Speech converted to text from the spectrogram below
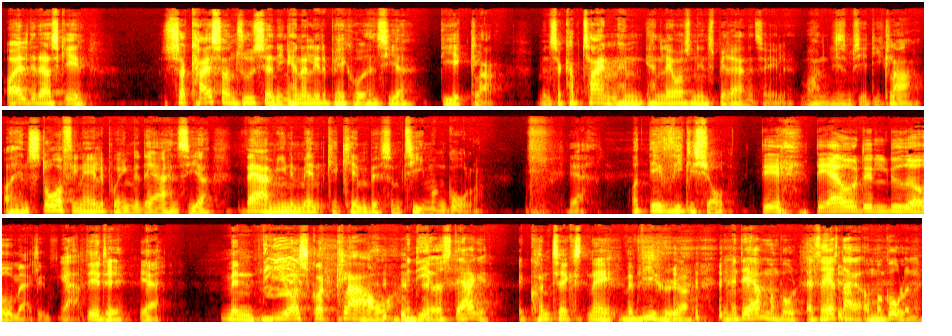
og alt det, der er sket. Så kejserens udsending, han er lidt et pækhoved, han siger, de er ikke klar. Men så kaptajnen, han, han laver sådan en inspirerende tale, hvor han ligesom siger, de er klar. Og hans store finale pointe, det er, at han siger, hver af mine mænd kan kæmpe som 10 mongoler. Ja. Og det er virkelig sjovt. Det, det er jo, det lyder jo mærkeligt. Ja, Det er det. Ja. Men vi er også godt klar over men de er jo stærke. At konteksten af, hvad vi hører. Jamen, det er mongol. Altså, her snakker om mongolerne.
